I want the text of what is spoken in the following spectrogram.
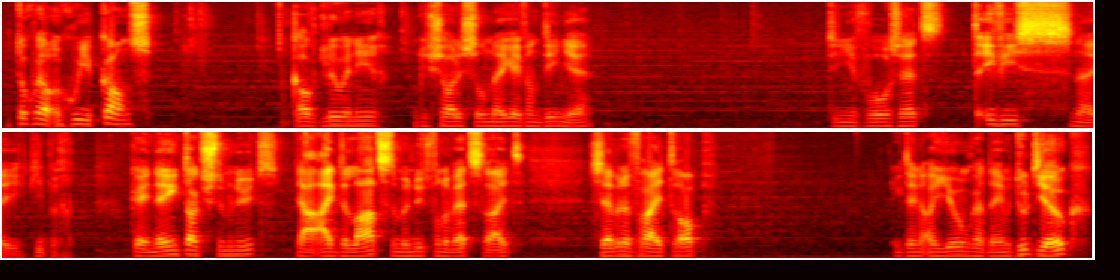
Maar toch wel een goede kans. Calvert Lewin hier. Richarlison meegeven aan Digne. Digne voorzet. Davies. Nee, keeper. Oké, okay, 89e minuut. Ja, eigenlijk de laatste minuut van de wedstrijd. Ze hebben een vrije trap. Ik denk dat Ayoum gaat nemen. Doet hij ook.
